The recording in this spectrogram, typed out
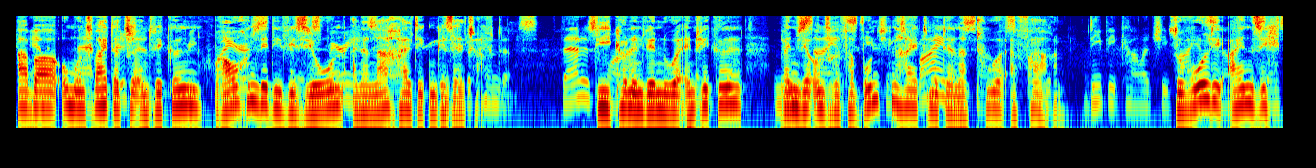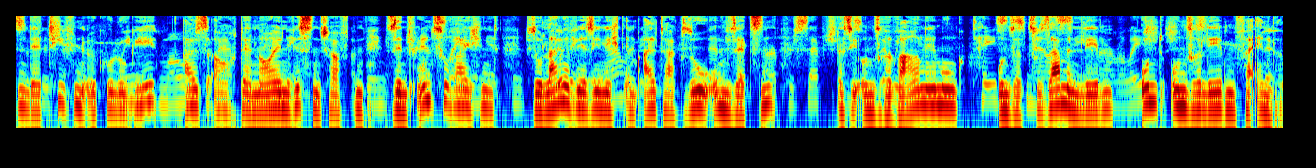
Aber um uns weiterzuentwickeln, brauchen wir die Vision einer nachhaltigen Gesellschaft. Die können wir nur entwickeln, wenn wir unsere Verbundenheit mit der Natur erfahren. Sowohl die Einsichten der tiefen Ökologie als auch der neuen Wissenschaften sind unzureichend, solange wir sie nicht im Alltag so umsetzen, dass sie unsere Wahrnehmung, unser Zusammenleben und unsere Leben verändern.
